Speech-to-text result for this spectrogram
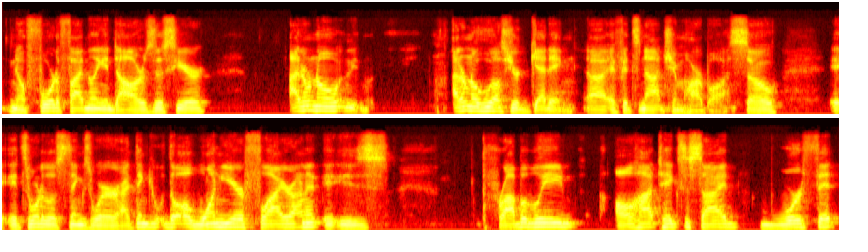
you know, four to five million dollars this year. I don't know. I don't know who else you're getting uh, if it's not Jim Harbaugh. So it's one of those things where I think the, a one year flyer on it is probably all hot takes aside worth it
